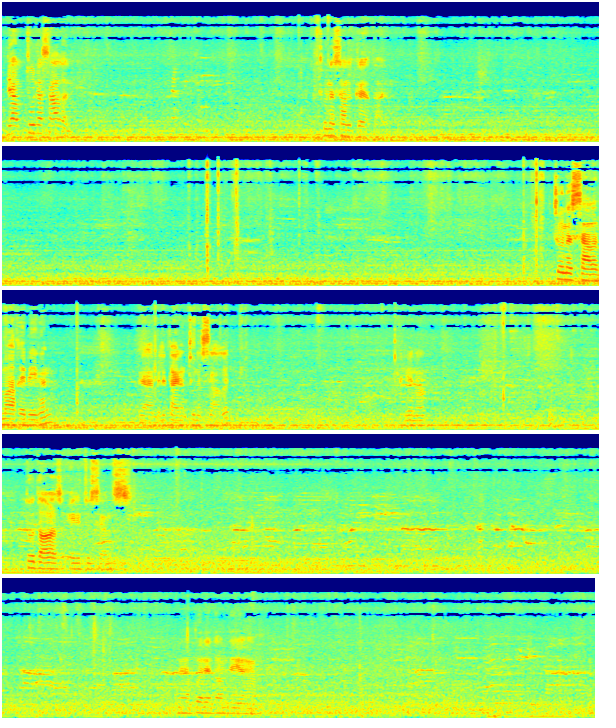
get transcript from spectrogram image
Yeah, tuna salad. Tuna salad kaya tayo. Tuna salad mga kaibigan. Yan, bili tayo ng tuna salad. You know. $2.82. Yeah, put it on the uh,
